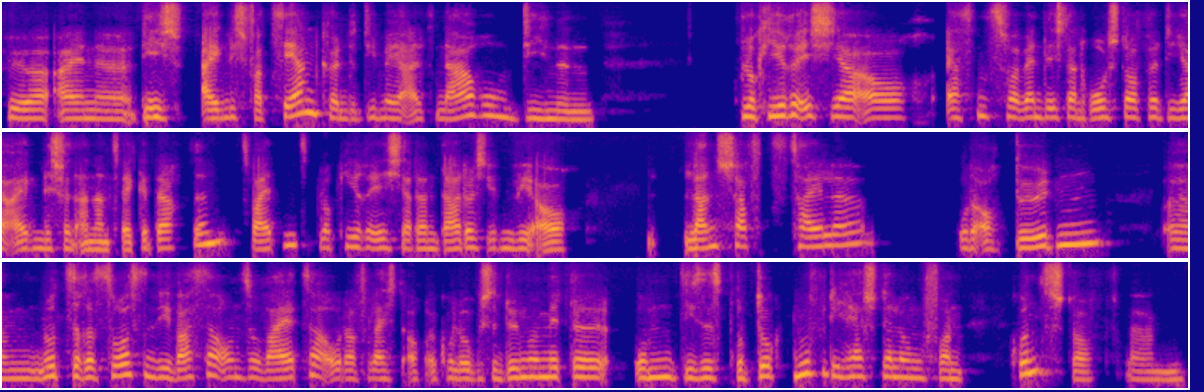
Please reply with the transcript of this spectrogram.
für eine, die ich eigentlich verzehren könnte, die mir ja als Nahrung dienen, blockiere ich ja auch, erstens verwende ich dann Rohstoffe, die ja eigentlich für einen anderen Zweck gedacht sind. Zweitens blockiere ich ja dann dadurch irgendwie auch Landschaftsteile oder auch Böden, ähm, nutze Ressourcen wie Wasser und so weiter oder vielleicht auch ökologische Düngemittel, um dieses Produkt nur für die Herstellung von Kunststoff ähm,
